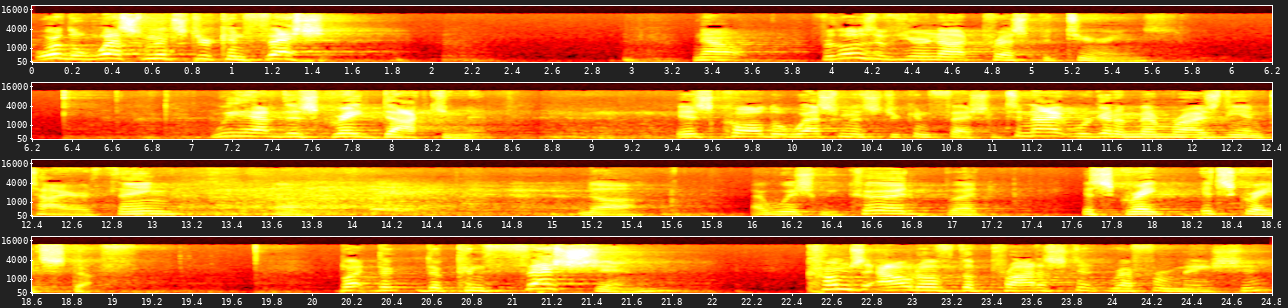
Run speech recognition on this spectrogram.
or the Westminster Confession? Now, for those of you who are not Presbyterians, we have this great document. It's called the Westminster Confession. Tonight we're going to memorize the entire thing. Uh, no, I wish we could, but it's great, it's great stuff. But the, the confession comes out of the Protestant Reformation.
